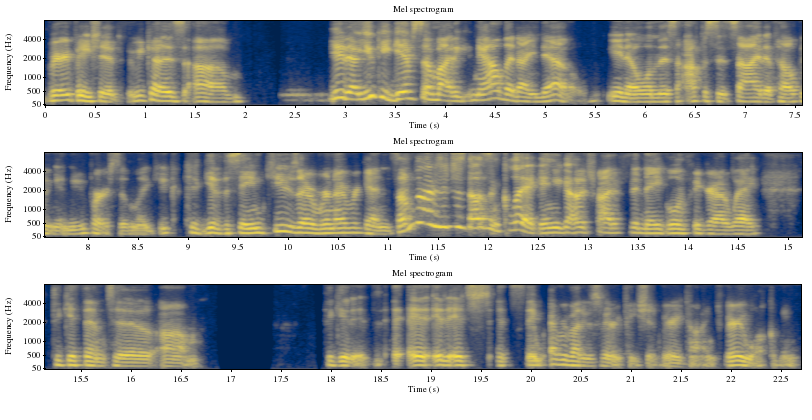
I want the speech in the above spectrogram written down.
very patient because um you know you could give somebody now that i know you know on this opposite side of helping a new person like you could give the same cues over and over again sometimes it just doesn't click and you got to try to finagle and figure out a way to get them to um to get it, it, it it's it's they everybody was very patient very kind very welcoming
